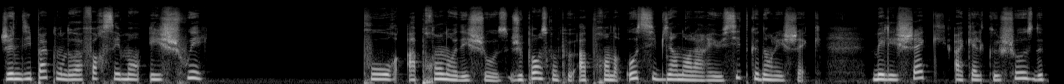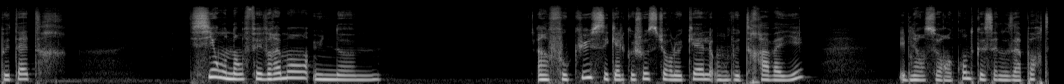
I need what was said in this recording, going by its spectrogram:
Je ne dis pas qu'on doit forcément échouer pour apprendre des choses. Je pense qu'on peut apprendre aussi bien dans la réussite que dans l'échec. Mais l'échec a quelque chose de peut-être... Si on en fait vraiment une... Euh, un focus, c'est quelque chose sur lequel on veut travailler, eh bien on se rend compte que ça nous apporte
